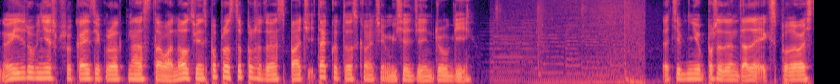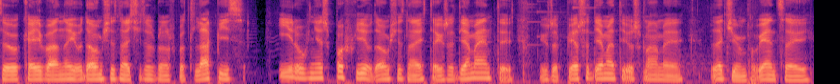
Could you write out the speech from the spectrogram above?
No i również przy okazji akurat nastała noc, więc po prostu poszedłem spać i tak oto skończył mi się dzień drugi. W dniu poszedłem dalej eksplorować tego cave'a, no i udało mi się znaleźć chociażby na przykład lapis i również po chwili udało mi się znaleźć także diamenty. Także pierwsze diamenty już mamy, lecimy po więcej.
